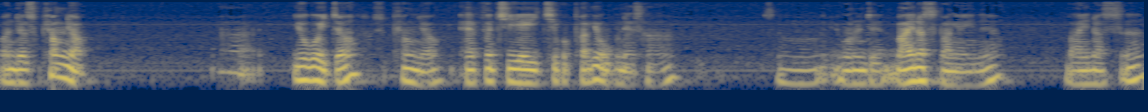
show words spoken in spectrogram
먼저 수평력 아, 요거 있죠 수평력 FGH 곱하기 5분의 4 그래서 이거는 이제 마이너스 방향이네요. 마이너스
